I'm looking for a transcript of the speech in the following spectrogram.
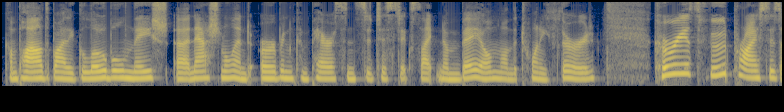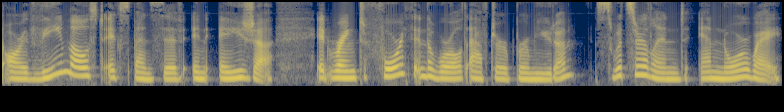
compiled by the global nation, uh, national and urban comparison statistics site Numbeo on the 23rd, Korea's food prices are the most expensive in Asia. It ranked fourth in the world after Bermuda, Switzerland, and Norway.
